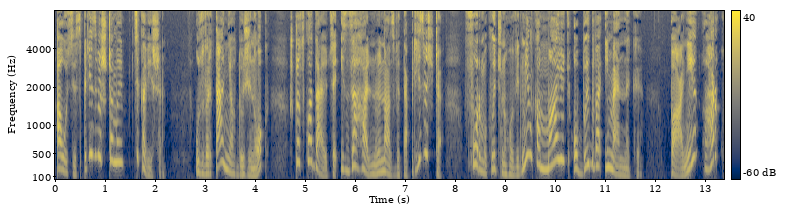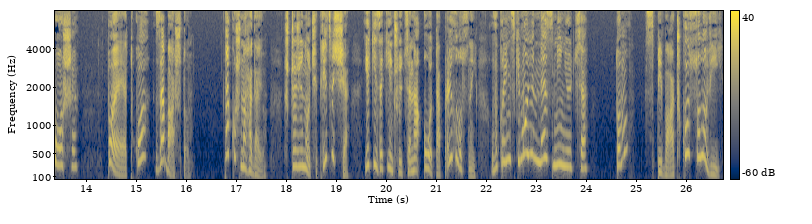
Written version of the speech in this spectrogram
А ось із прізвищами цікавіше. У звертаннях до жінок, що складаються із загальної назви та прізвища, форму кличного відмінка мають обидва іменники пані Гаркоше, поетко Забашто. Також нагадаю, що жіночі прізвища, які закінчуються на О та приголосний, в українській мові не змінюються. Тому співачко Соловій.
